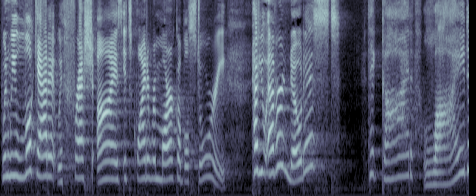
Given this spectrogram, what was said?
When we look at it with fresh eyes, it's quite a remarkable story. Have you ever noticed that God lied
